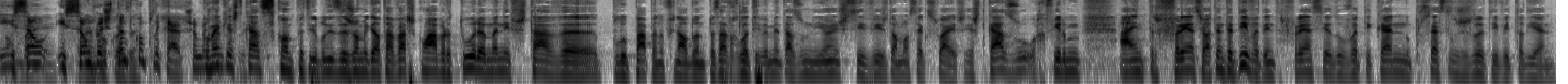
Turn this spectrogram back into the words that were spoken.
e são, e são bastante coisa. complicados. São Como bastante é que este caso se compatibiliza, João Miguel Tavares, com a abertura manifestada pelo Papa no final do ano passado relativamente às uniões civis de homossexuais? Este caso refere-me à interferência, ou à tentativa de interferência do Vaticano no processo legislativo italiano.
